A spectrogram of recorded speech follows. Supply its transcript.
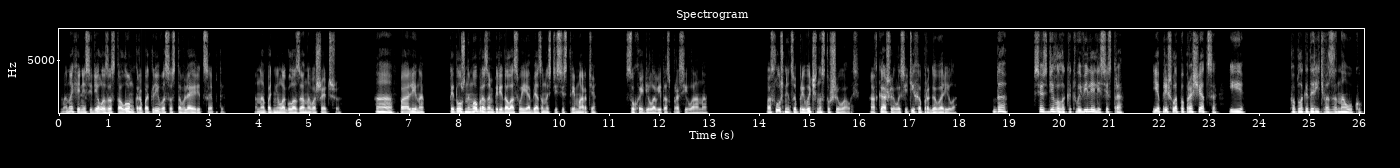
Монахиня сидела за столом, кропотливо составляя рецепты. Она подняла глаза на вошедшую. «А, Полина, ты должным образом передала свои обязанности сестре Марте?» Сухо и деловито спросила она. Послушница привычно стушевалась, откашлялась и тихо проговорила. «Да, все сделала, как вы велели, сестра. Я пришла попрощаться и поблагодарить вас за науку».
